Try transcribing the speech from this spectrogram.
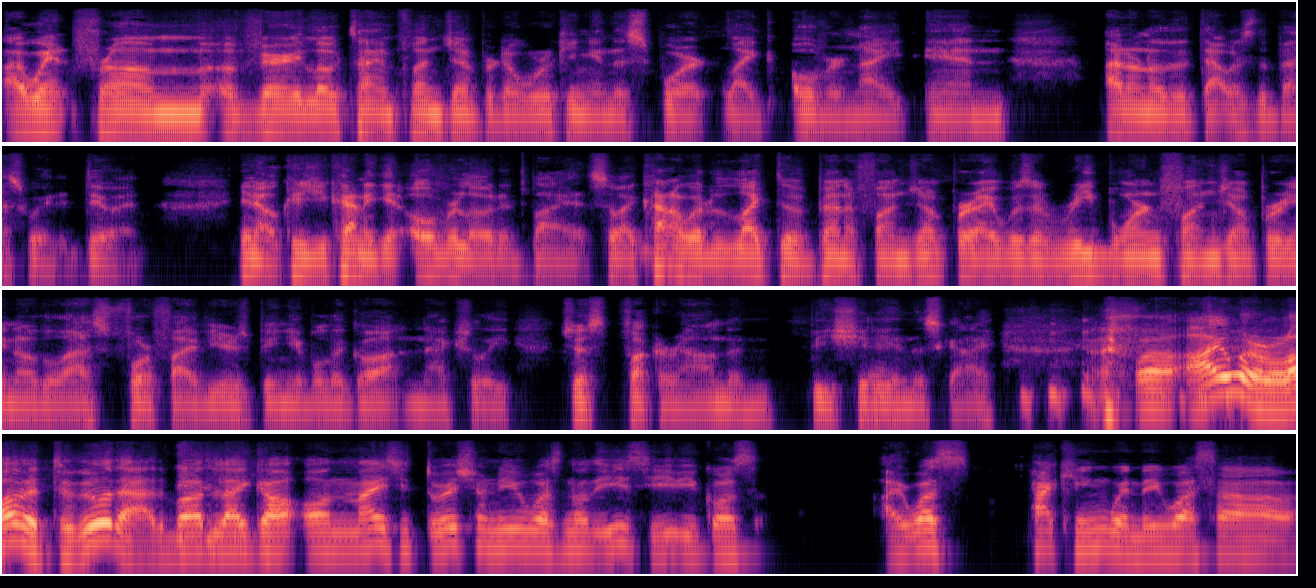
I went from a very low time fun jumper to working in the sport like overnight, and I don't know that that was the best way to do it. You know, because you kind of get overloaded by it. So I kind of would have liked to have been a fun jumper. I was a reborn fun jumper. You know, the last four or five years, being able to go out and actually just fuck around and be shitty in the sky. well i would love it to do that but like uh, on my situation it was not easy because i was packing when there was uh,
